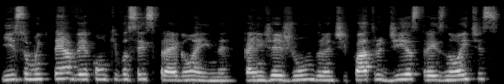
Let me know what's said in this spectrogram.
E isso muito tem a ver com o que vocês pregam aí, né? Ficar em jejum durante quatro dias, três noites.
